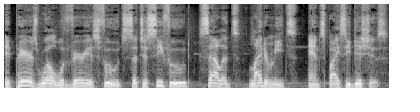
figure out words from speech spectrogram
It pairs well with various foods such as seafood, salads, lighter meats, and spicy dishes.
